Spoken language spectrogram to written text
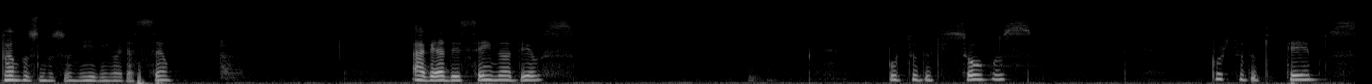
vamos nos unir em oração agradecendo a Deus por tudo que somos, por tudo que temos,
